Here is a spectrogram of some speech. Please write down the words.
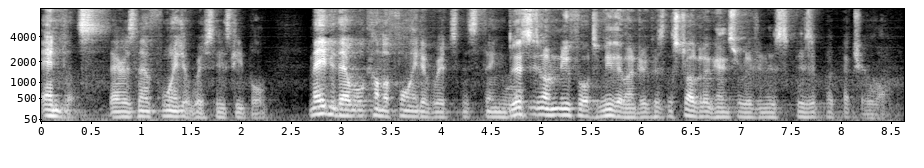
endless. There is no point at which these people. Maybe there will come a point at which this thing will. This is not new thought to me, though, Andrew, because the struggle against religion is, is a perpetual one.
